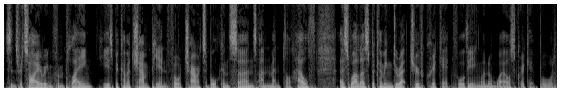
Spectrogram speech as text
Since retiring from playing, he has become a champion for charitable concerns and mental health as well as becoming Director of Cricket for the England and Wales Cricket Board.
